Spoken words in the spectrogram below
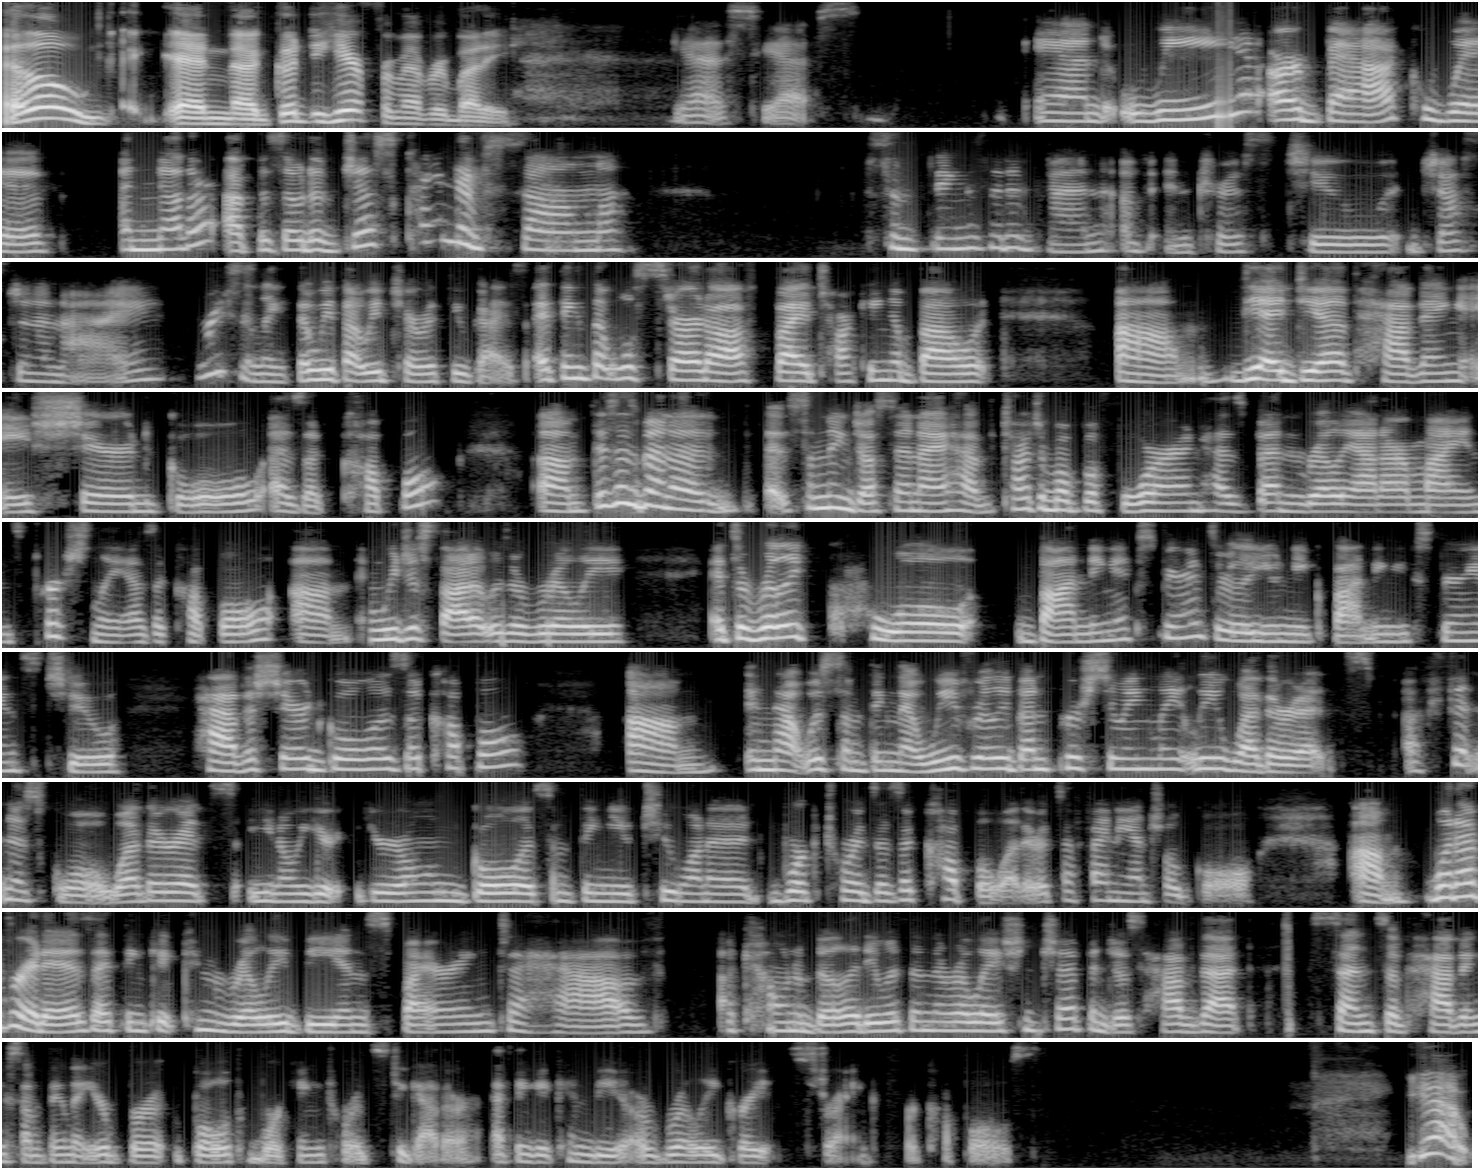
Hello, and uh, good to hear from everybody. Yes, yes. And we are back with another episode of just kind of some some things that have been of interest to Justin and I recently that we thought we'd share with you guys. I think that we'll start off by talking about um, the idea of having a shared goal as a couple. Um, this has been a something Justin and I have talked about before and has been really on our minds personally as a couple. Um, and we just thought it was a really, it's a really cool bonding experience, a really unique bonding experience to have a shared goal as a couple. Um, and that was something that we've really been pursuing lately, whether it's a fitness goal, whether it's, you know, your, your own goal is something you two want to work towards as a couple, whether it's a financial goal, um, whatever it is, I think it can really be inspiring to have accountability within the relationship and just have that sense of having something that you're both working towards together. I think it can be a really great strength for couples. Yeah,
